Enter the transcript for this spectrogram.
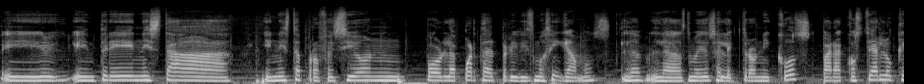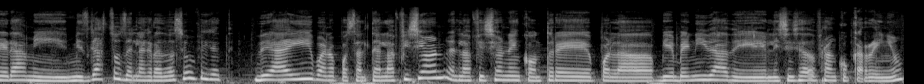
Eh, entré en esta en esta profesión por la puerta del periodismo, digamos, los medios electrónicos, para costear lo que era mis gastos de la graduación, fíjate. De ahí, bueno, pues salté a la afición. En la afición encontré por pues, la bienvenida del licenciado Franco Carreño.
